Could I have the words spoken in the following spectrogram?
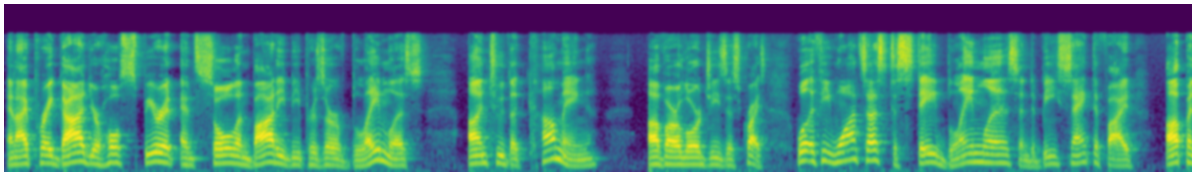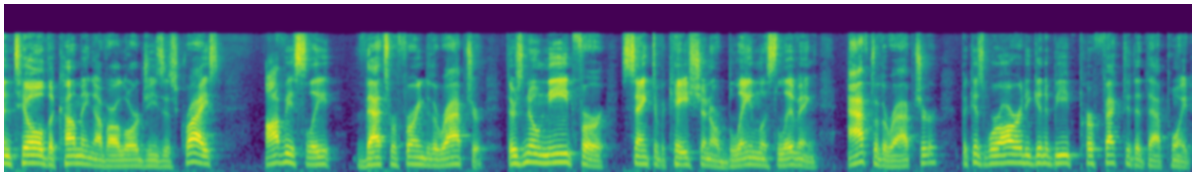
and I pray God your whole spirit and soul and body be preserved blameless unto the coming of our Lord Jesus Christ. Well, if he wants us to stay blameless and to be sanctified up until the coming of our Lord Jesus Christ, obviously that's referring to the rapture. There's no need for sanctification or blameless living after the rapture because we're already going to be perfected at that point.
